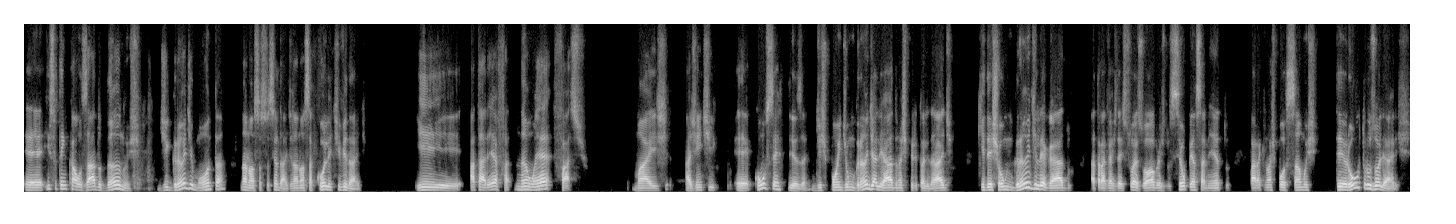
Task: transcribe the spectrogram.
É, isso tem causado danos de grande monta na nossa sociedade, na nossa coletividade. E a tarefa não é fácil, mas a gente é, com certeza dispõe de um grande aliado na espiritualidade que deixou um grande legado através das suas obras, do seu pensamento, para que nós possamos ter outros olhares,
